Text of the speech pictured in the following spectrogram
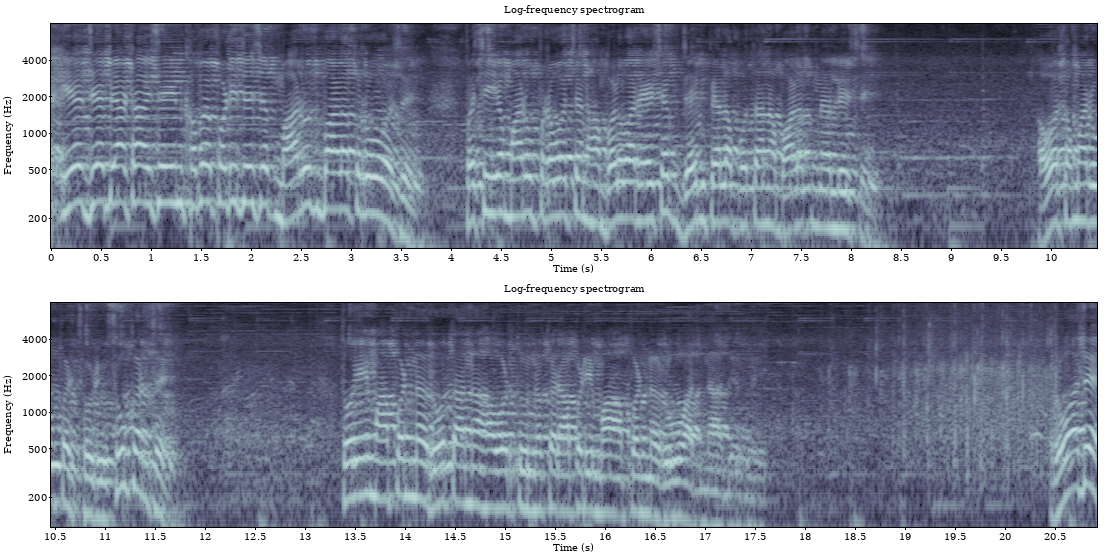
એ જે બેઠા છે એને ખબર પડી જાય છે કે મારું જ બાળક રોવે છે. પછી એ મારું પ્રવચન સાંભળવા રહેશે કે જઈને પહેલાં પોતાના બાળકને લેશે હવે તમારી ઉપર છોડ્યું. શું કરશે? તો એમ આપણને રોતા ન આવડતું, નકર આપણી માં આપણને રોવા જ ના દે રોવા દે?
